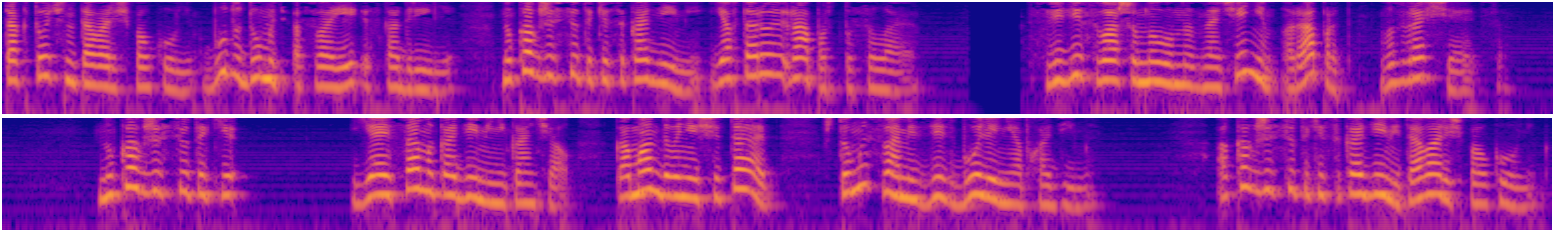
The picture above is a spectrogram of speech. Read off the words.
«Так точно, товарищ полковник, буду думать о своей эскадрилье. Но как же все-таки с Академией? Я второй рапорт посылаю». В связи с вашим новым назначением рапорт возвращается. Ну как же все-таки... Я и сам академии не кончал. Командование считает, что мы с вами здесь более необходимы. А как же все-таки с академией, товарищ полковник?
